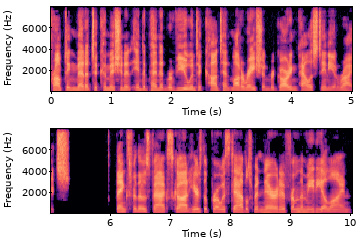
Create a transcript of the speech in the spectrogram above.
prompting Meta to commission an independent review into content moderation regarding Palestinian rights. Thanks for those facts, Scott. Here's the pro establishment narrative from the media line.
